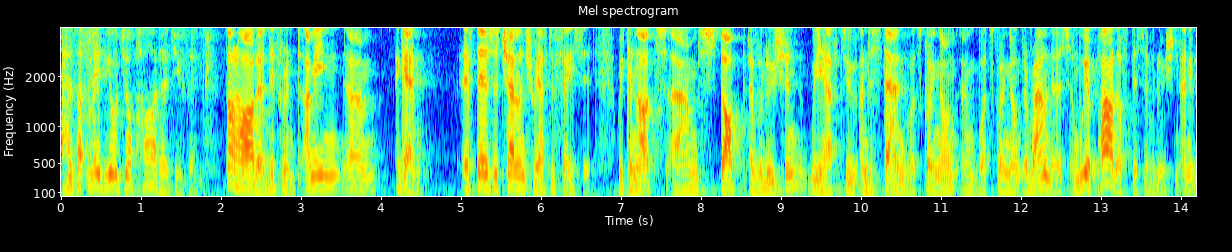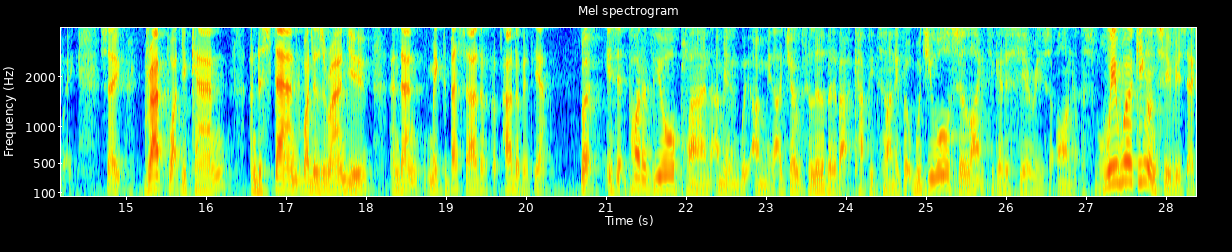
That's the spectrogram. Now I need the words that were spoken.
Has that made your job harder, do you think? Not harder, different. I mean, um, again, if there's a challenge, we have to face it. We cannot um, stop evolution. We have to understand what's going on and what's going on around us, and we are part of this evolution anyway. So grab what you can, understand what is around you, and then make the best out of, out of it. Yeah. But is it part of your plan? I mean, we, I mean, I joked a little bit about Capitani, but would you also like to get a series on a small We're screen? working on series at,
